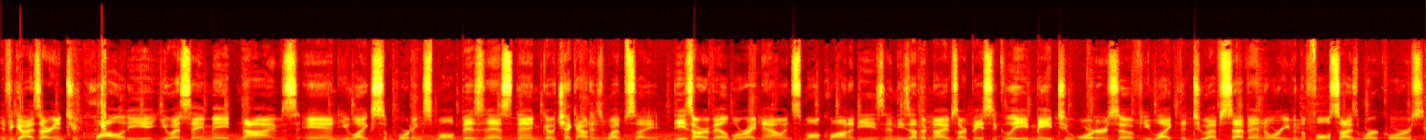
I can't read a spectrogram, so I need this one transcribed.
If you guys are into quality USA made knives and you like supporting small business, then go check out his website. These are available right now in small quantities and these other knives are basically made to order. So if you like the 2F7 or even the full size workhorse,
